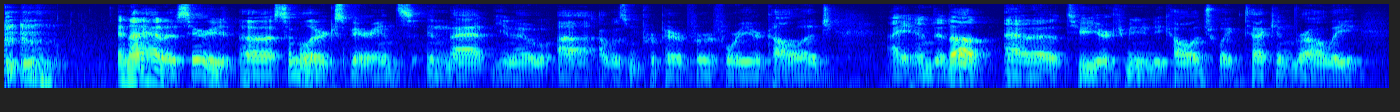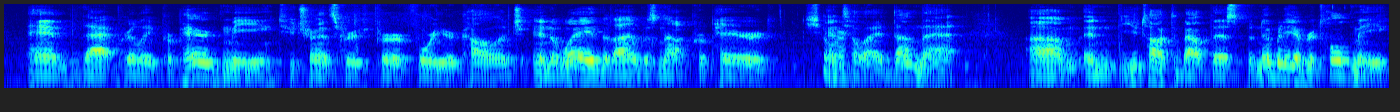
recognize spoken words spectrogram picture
And i had a uh, similar experience in that you know uh, i wasn't prepared for a four-year college. I ended up at a two-year community college wake tech in raleigh and that really prepared me to transfer for a four-year college in a way that I was not prepared sure. until I had done that. Um, and you talked about this, but nobody ever told me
